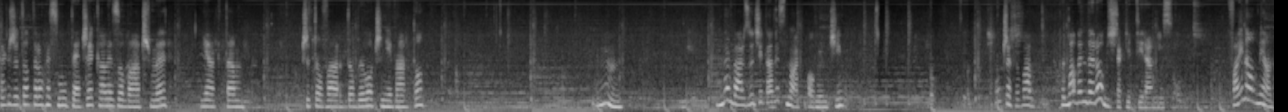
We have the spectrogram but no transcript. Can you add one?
Także to trochę smuteczek, ale zobaczmy, jak tam, czy to warto było, czy nie warto. Mm. No bardzo ciekawy smak, powiem Ci. Kurczę, chyba, chyba będę robić takie tiramisu. Fajna odmiana.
